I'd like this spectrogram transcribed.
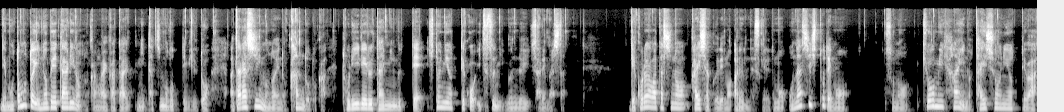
で、もともとイノベーター理論の考え方に立ち戻ってみると、新しいものへの感度とか取り入れるタイミングって人によってこう5つに分類されました。で、これは私の解釈でもあるんですけれども、同じ人でも、その興味範囲の対象によっては、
